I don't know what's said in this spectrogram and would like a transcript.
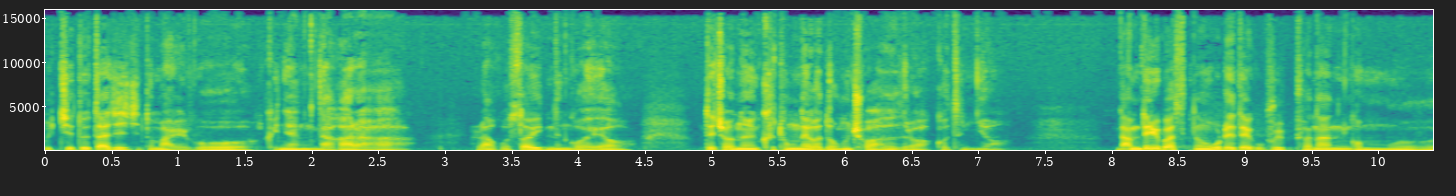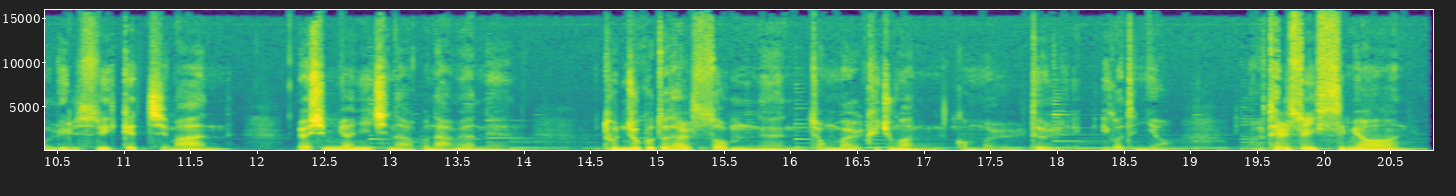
묻지도 따지지도 말고 그냥 나가라 라고 써 있는 거예요. 근데 저는 그 동네가 너무 좋아서 들어갔거든요. 남들이 봤을 땐 오래되고 불편한 건물일 수 있겠지만 몇십 년이 지나고 나면은 돈 주고도 살 수 없는 정말 귀중한 건물들이거든요. 될 수 있으면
